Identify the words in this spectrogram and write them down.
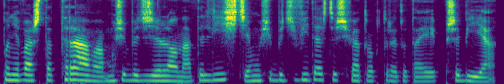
ponieważ ta trawa musi być zielona, te liście, musi być widać to światło, które tutaj przebija.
